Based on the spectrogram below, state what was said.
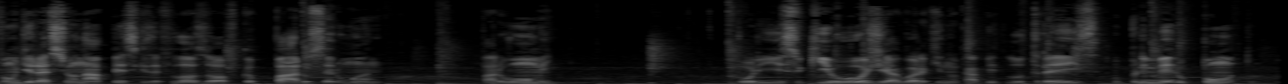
vão direcionar a pesquisa filosófica para o ser humano, para o homem. Por isso que hoje, agora aqui no capítulo 3, o primeiro ponto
